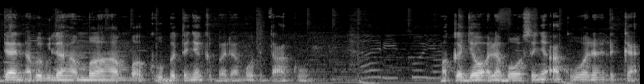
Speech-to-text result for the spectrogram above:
Dan apabila hamba-hamba aku bertanya kepadamu tentang aku Maka jawablah bahawasanya aku adalah dekat.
